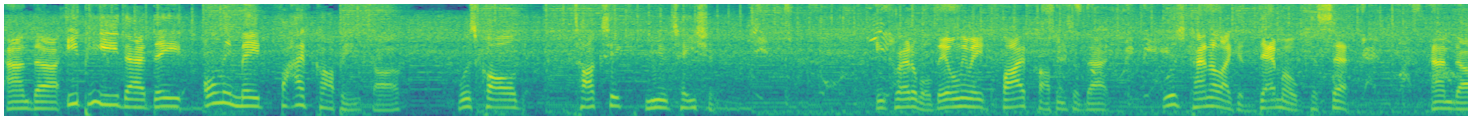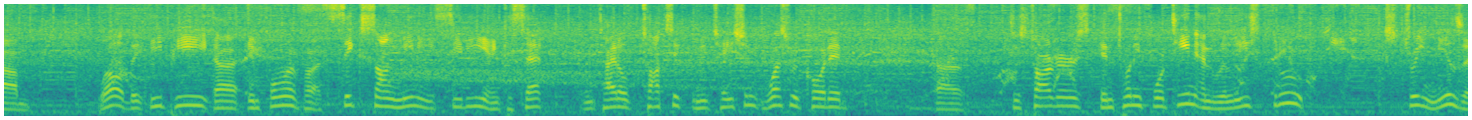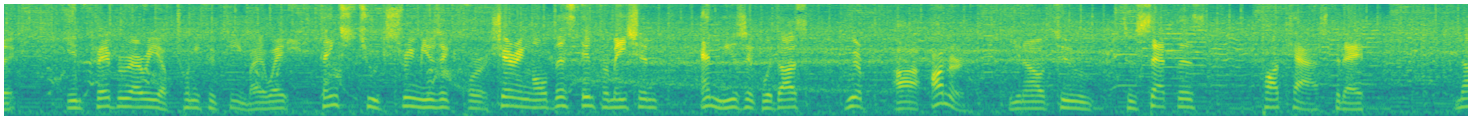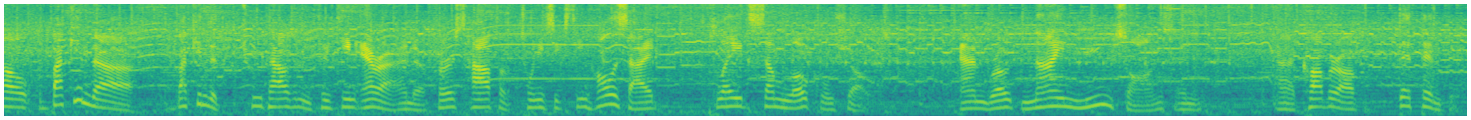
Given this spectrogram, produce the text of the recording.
And the EP that they only made five copies of was called Toxic Mutation. Incredible. They only made five copies of that. It was kind of like a demo cassette. And um, well, the EP, uh, in form of a six-song mini CD and cassette entitled "Toxic Mutation," was recorded uh, to starters in 2014 and released through Xtreem Music in February of 2015. By the way, thanks to Xtreem Music for sharing all this information and music with us. We're uh, honored, you know, to to set this podcast today. Now, back in the Back in the 2015 era and the first half of 2016, Holycide played some local shows and wrote nine new songs and a cover of Detente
